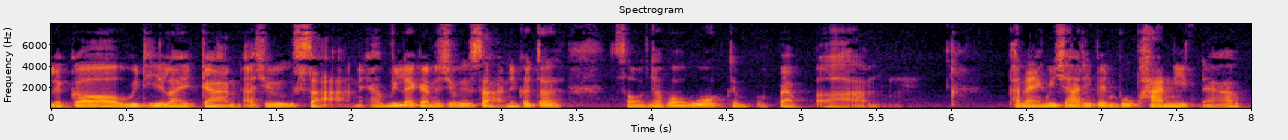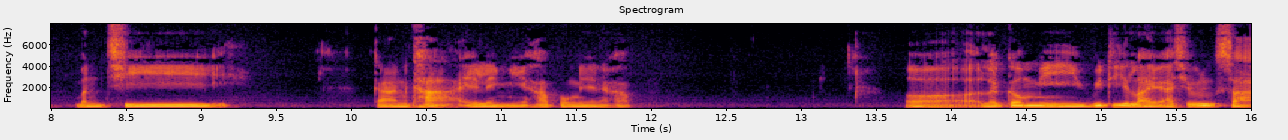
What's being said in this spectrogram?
แล้วก็วิทยาลัยการอาชีวศึกษานะครับ วิทยาลัยการอาชีวศึกษานี่ก็จะสอนเฉพาะพวกแบบ แผนกวิชาที่เป็นพวกพาณิชย์นะครับ บัญชี การขายอะไรอย่างเงี้ยครับ พวกนี้นะครับเอ่อแล้วก็มีวิทยาลัยอาชีวศึกษา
